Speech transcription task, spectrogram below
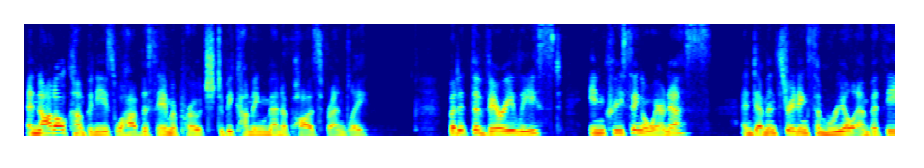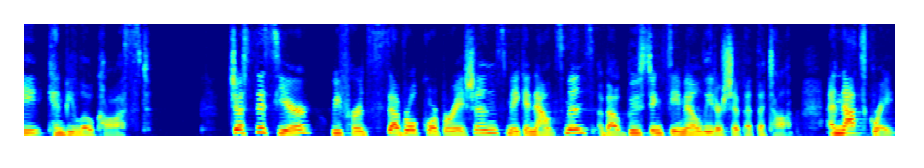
and not all companies will have the same approach to becoming menopause friendly. But at the very least, increasing awareness and demonstrating some real empathy can be low cost. Just this year, we've heard several corporations make announcements about boosting female leadership at the top, and that's great.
